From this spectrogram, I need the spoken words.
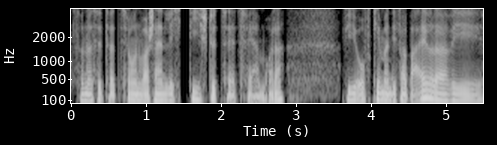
so einer Situation wahrscheinlich die Stütze jetzt für ihn, oder? Wie oft kämen die vorbei oder wie,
